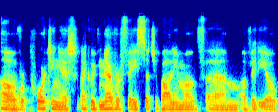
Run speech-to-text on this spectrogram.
of reporting it, like we've never faced such a volume of, um, of video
